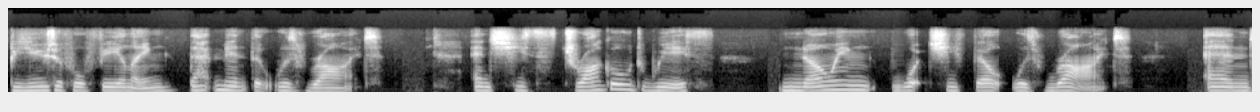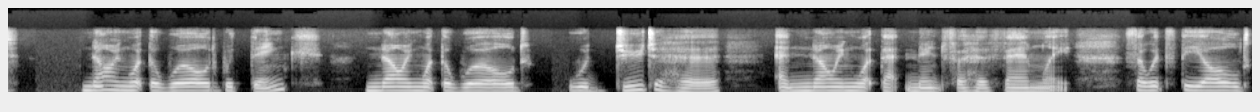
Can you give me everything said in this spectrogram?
beautiful feeling, that meant that was right. And she struggled with knowing what she felt was right and knowing what the world would think, knowing what the world would do to her, and knowing what that meant for her family. So it's the old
